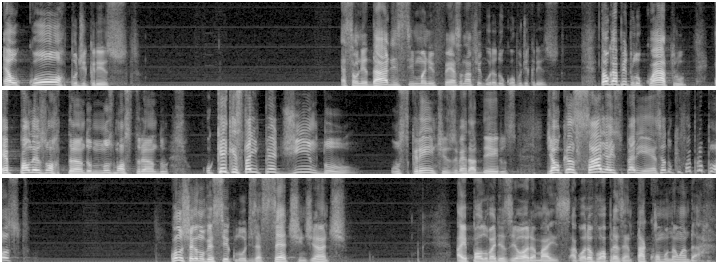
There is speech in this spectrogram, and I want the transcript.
é o corpo de Cristo. Essa unidade se manifesta na figura do corpo de Cristo. Então, o capítulo 4 é Paulo exortando, nos mostrando o que, que está impedindo os crentes verdadeiros de alcançarem a experiência do que foi proposto. Quando chega no versículo 17 em diante, aí Paulo vai dizer: Olha, mas agora eu vou apresentar como não andar.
